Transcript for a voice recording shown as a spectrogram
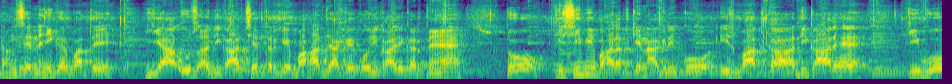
ढंग से नहीं कर पाते या उस अधिकार क्षेत्र के बाहर जाके कोई कार्य करते हैं तो किसी भी भारत के नागरिक को इस बात का अधिकार है कि वो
